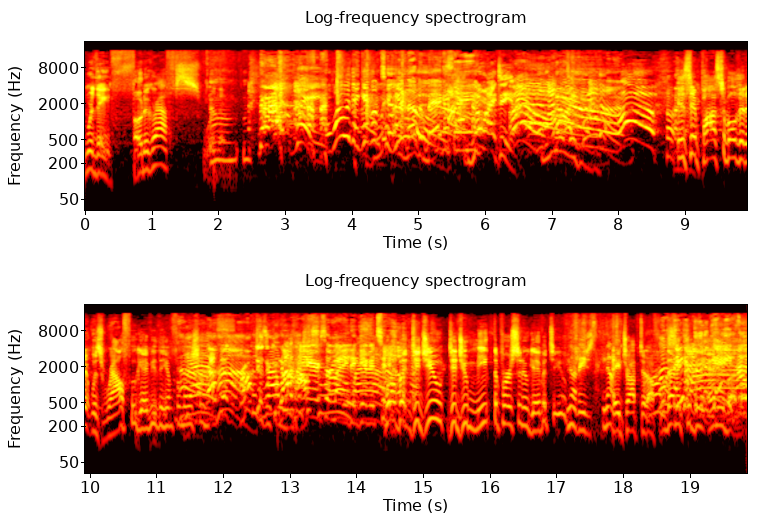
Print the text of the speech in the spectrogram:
Were they photographs? Were Um, they... Wait, well, why would they give them to you? Another magazine? No idea. Is it possible that it was Ralph who gave you the information? Ralph doesn't come to my house. Hire somebody to give it to. Well, but did you did you meet the person who gave it to you? No, they just no. They dropped it off. Well, then it could be anybody.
